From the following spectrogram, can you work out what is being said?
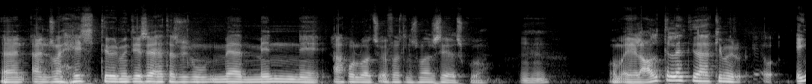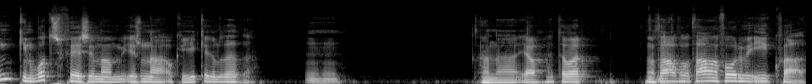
en, en svona heilt yfir myndi ég segja þetta er svona með minni Apple Watch uppfæslum sem það séð sko mm -hmm. og ég hef aldrei lendið að það kemur engin watchface sem að ég er svona ok, ég getur náttúrulega þetta mm -hmm. þannig að já, þetta var og það, það fórum við í hvað?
